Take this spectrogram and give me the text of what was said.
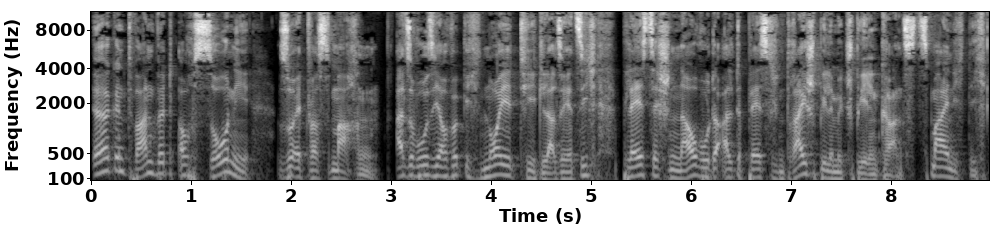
Irgendwann wird auch Sony so etwas machen. Also wo sie auch wirklich neue Titel, also jetzt nicht PlayStation Now, wo du alte PlayStation 3 Spiele mitspielen kannst. Das meine ich nicht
